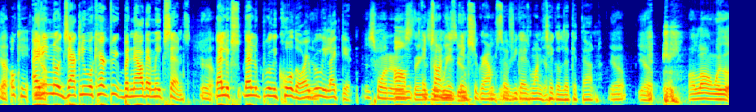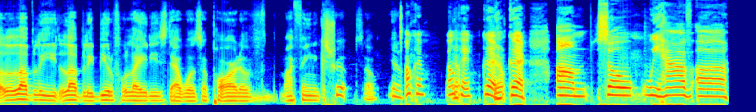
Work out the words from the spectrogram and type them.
Yeah. Okay. I Yeah. didn't know exactly what character, but now that makes sense. Yeah. That looks that looked really cool though. I really liked it. It's one of those Um, things. it's on his do. Instagram, so if you guys do. want to Yeah. take a look at that. Yep, yep. Along with lovely, lovely, beautiful ladies that was a part of my Phoenix trip. So, you know. Okay. Okay. Good. Yep. Good. Um. So we have uh,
